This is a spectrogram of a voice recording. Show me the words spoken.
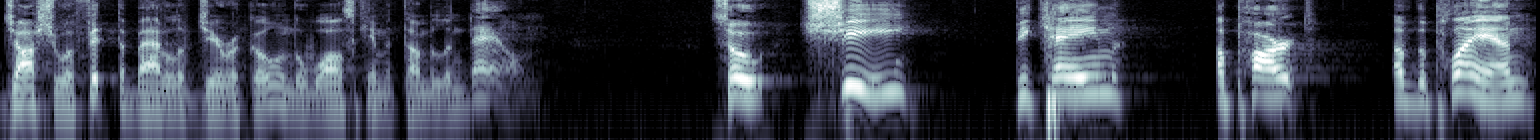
Joshua fit the battle of Jericho and the walls came a tumbling down. So she became a part of the plan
